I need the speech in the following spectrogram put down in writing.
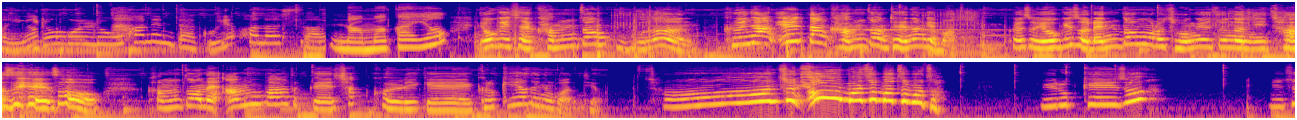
거예요? 이런 걸로 화낸다고요? 화났어요. 넘어가요? 여기 제 감전 부분은 그냥 일단 감전되는 게 맞아. 그래서 여기서 랜덤으로 정해주는 이 자세에서 감전에 안 받게 샥 걸리게 그렇게 해야 되는 것 같아요. 천천히. 어 맞아 맞아 맞아. 이렇게 해서 이제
